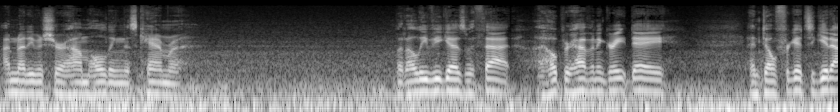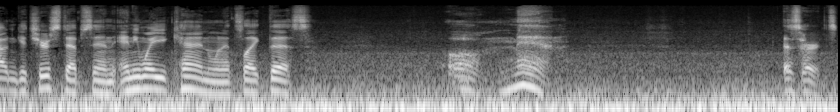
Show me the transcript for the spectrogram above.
I'm not even sure how I'm holding this camera. But I'll leave you guys with that. I hope you're having a great day. And don't forget to get out and get your steps in any way you can when it's like this. Oh, man. This hurts.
